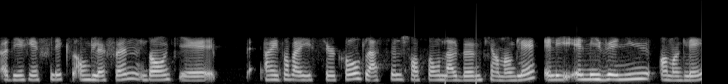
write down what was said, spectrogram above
a des réflexes anglophones. Donc, euh, par exemple, avec Circles, la seule chanson de l'album qui est en anglais, elle est, elle m'est venue en anglais.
